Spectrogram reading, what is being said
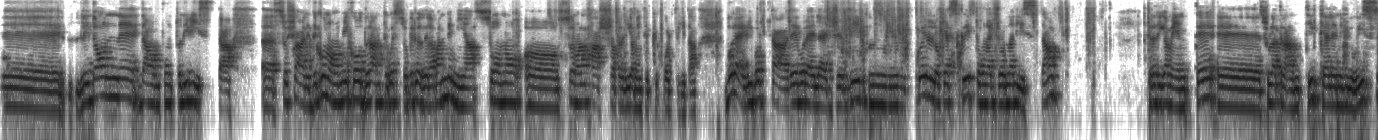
eh, le donne da un punto di vista eh, sociale ed economico durante questo periodo della pandemia sono, uh, sono, la fascia praticamente più colpita. Vorrei riportare, vorrei leggervi mh, mm, quello che ha scritto una giornalista praticamente eh, sull'Atlantic, Helen Lewis,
